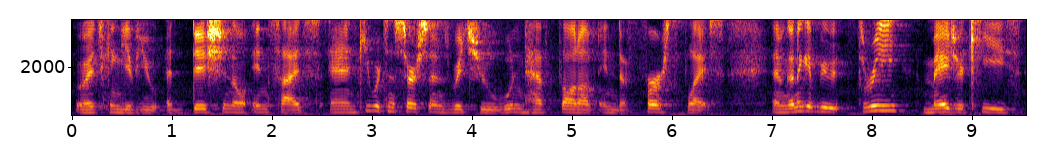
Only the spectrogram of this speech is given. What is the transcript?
which can give you additional insights and keywords and search terms which you wouldn't have thought of in the first place. And I'm going to give you three major keys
